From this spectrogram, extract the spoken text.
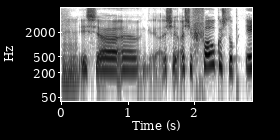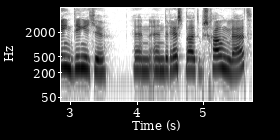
mm -hmm. is uh, uh, als, je, als je focust op één dingetje en, en de rest buiten beschouwing laat,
